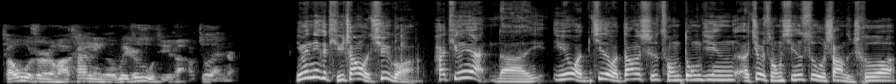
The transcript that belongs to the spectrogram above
条布市的话，它那个未知数体育场就在那儿。因为那个体育场我去过，还挺远的。因为我记得我当时从东京呃，就是从新宿上的车，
